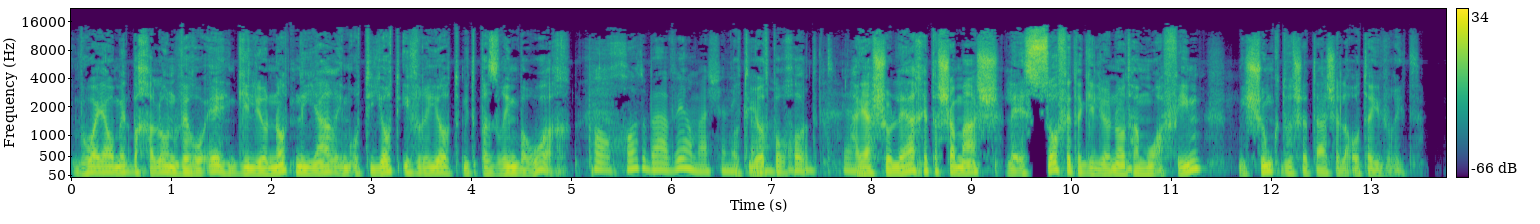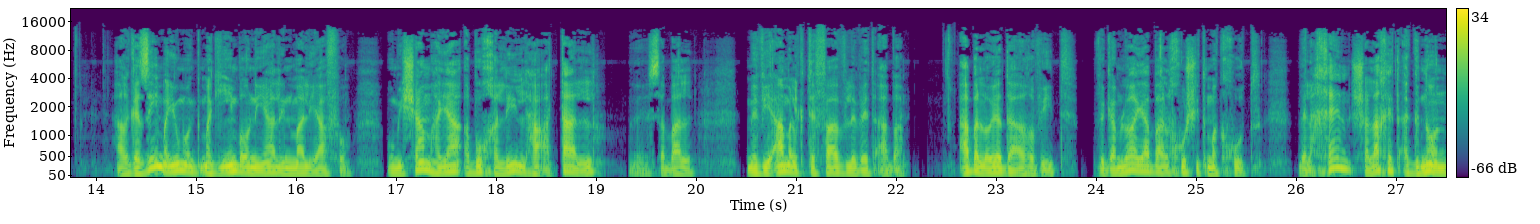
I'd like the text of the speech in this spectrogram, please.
והוא היה עומד בחלון ורואה גיליונות נייר עם אותיות עבריות מתפזרים ברוח. פורחות באוויר, מה שנקרא. אותיות פורחות. כן. היה שולח את השמש לאסוף את הגיליונות המואפים, משום קדושתה של האות העברית. הארגזים היו מגיעים באונייה לנמל יפו, ומשם היה אבו חליל העטל, סבל, מביאם על כתפיו לבית אבא. אבא לא ידע ערבית, וגם לא היה בעל חוש התמקחות, ולכן שלח את עגנון,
